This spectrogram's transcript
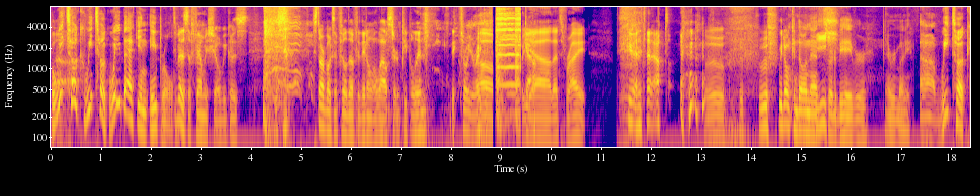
But we took we took way back in April. too bad it's a family show because Starbucks in Philadelphia they don't allow certain people in. they throw you right. Oh. the yeah, that's right. f- Can you edit that out? Ooh. Oof. We don't condone that Yeesh. sort of behavior, everybody. Uh, we took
